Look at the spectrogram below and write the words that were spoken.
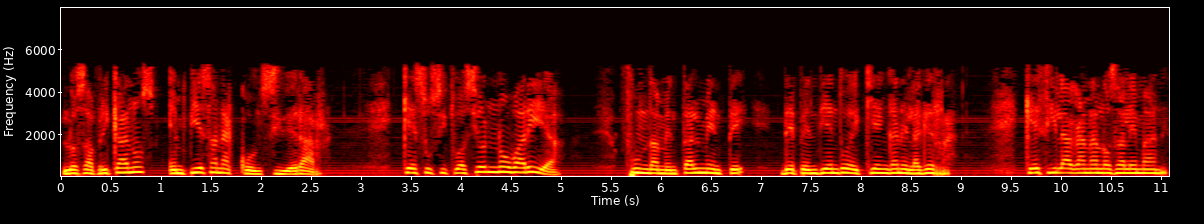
los africanos empiezan a considerar que su situación no varía fundamentalmente dependiendo de quién gane la guerra. Que si la ganan los alemanes,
